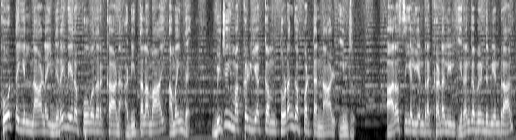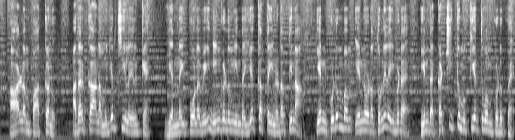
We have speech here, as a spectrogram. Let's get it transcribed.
கோட்டையில் நாளை நிறைவேறப் போவதற்கான அடித்தளமாய் அமைந்த விஜய் மக்கள் இயக்கம் தொடங்கப்பட்ட நாள் இன்று. அரசியல் என்ற கடலில் இறங்க வேண்டும் என்றால் ஆழம் பார்க்கணும். அதற்கான முயற்சியில் இருக்கேன். என்னைப் போலவே நீங்களும் இந்த இயக்கத்தை நடத்தினா என் குடும்பம் என்னோட தொழிலை விட இந்த கட்சிக்கு முக்கியத்துவம் கொடுப்பேன்.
